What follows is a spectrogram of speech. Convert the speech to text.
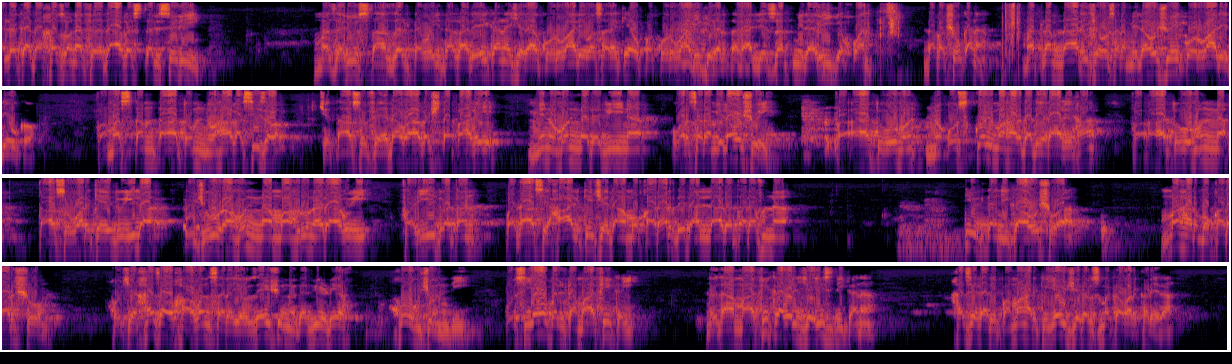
الکه د خزو نه فایده غستل سری مزری استاد دلته وای د غری کنه چې دا کورواله وسره کې او په کورواله کې درته لذت ملاوي کې خوان دغه شو کنه مطلب دا دی چې وسره ملاو شوې کورواله دی وکړه فمستمتعتم نو هغه سیزو چې تاسو فایده واغشته پاره منهن د دوی نه ورسره ملاو شوې فآتوهن نو اوس کل مهر د دې راغې ښه فآتوهن تاسو ورکې دوی له اجورهن مهرونه د هغوی فریدوتن په داسې حال کې چې دا مقرر دی د الله د طرف نه ټیک د نکاح وشوه مهر مقرر شو خو چې ښځه او خاون سره یو ځای شو نو د دوی ډېر خوږ ژوند دي اوس یو بل ته معافي کوي نو دا معافي کول جایز دي که نه ښځې لرې په مهر کې یو جرب ځمکه ورکړې ده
